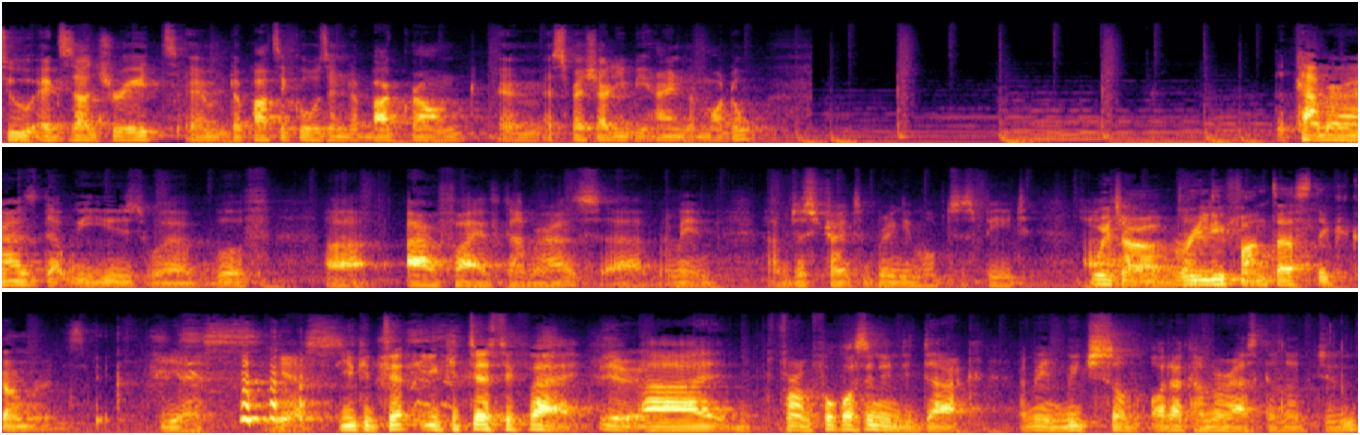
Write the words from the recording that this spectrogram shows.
to exaggerate um, the particles in the background, um, especially behind the model. The cameras that we used were both uh, R5 cameras. Uh, I mean, I'm just trying to bring him up to speed. Which are but- really fantastic cameras. Yes, yes. You could te- you could testify. Yeah. Uh, from focusing in the dark. I mean, which some other cameras cannot do.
